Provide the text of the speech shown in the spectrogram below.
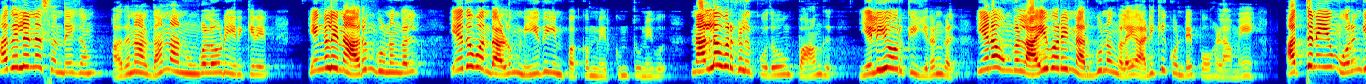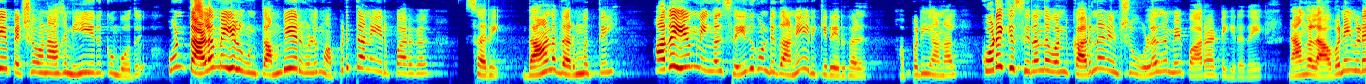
அதில் என்ன சந்தேகம்? அதனால்தான் நான் உங்களோடு இருக்கிறேன். எங்களின் அருங்குணங்கள் எது வந்தாலும் நீதியின் பக்கம் நிற்கும் துணிவு. நல்லவர்களுக்கு உதவும் பாங்கு எளியோருக்கு இரங்கல் என உங்கள் ஐவரின் நற்குணங்களை அடுக்கிக் கொண்டே போகலாமே. அத்தனையும் ஒருங்கே பெற்றவனாக நீ இருக்கும்போது உன் தலைமையில் உன் தம்பியர்களும் அப்படித்தானே இருப்பார்கள்? சரி தான தர்மத்தில் அதையும் நீங்கள் செய்து கொண்டுதானே இருக்கிறீர்கள். அப்படியானால் கொடைக்கு சிறந்தவன் கர்ணன் என்று உலகமே பாராட்டுகிறதே. நாங்கள் அவனை விட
